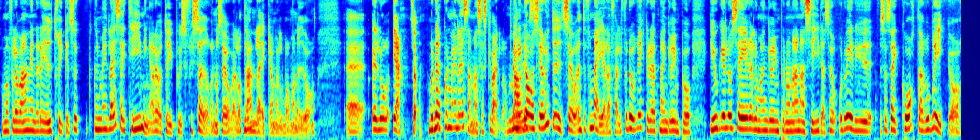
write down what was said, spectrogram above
om man får lov att använda det uttrycket, så kunde man läsa i tidningar då, typ hos frisören och så, eller mm. tandläkaren mm. eller vad man nu var. Eh, eller ja, så. Mm. Och där kunde man läsa en massa skvaller. Men ja, idag ser det inte ut så, inte för mig i alla fall. För då räcker det att man går in på Google och ser eller man går in på någon annan sida. Så, och då är det ju så att säga korta rubriker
